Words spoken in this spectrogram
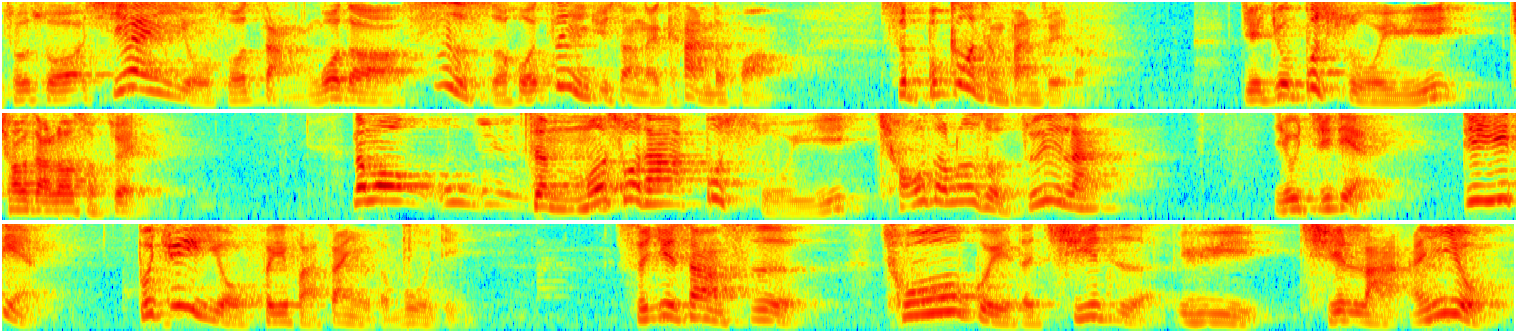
就说现有所掌握的事实和证据上来看的话，是不构成犯罪的，也就不属于敲诈勒索罪。那么怎么说他不属于敲诈勒索罪呢？有几点。第一点，不具有非法占有的目的，实际上是出轨的妻子与其男友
